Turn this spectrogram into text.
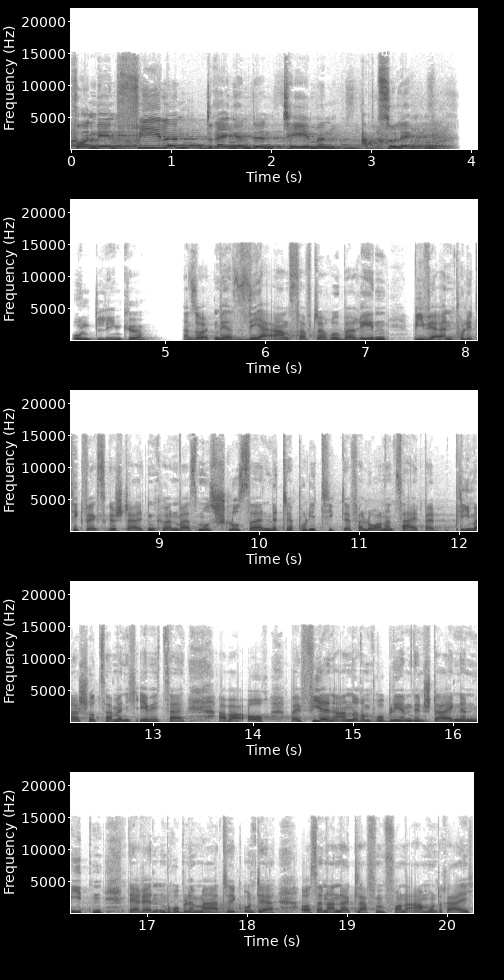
von den vielen drängenden Themen abzulenken. Und Linke dann sollten wir sehr ernsthaft darüber reden, wie wir einen Politikwechsel gestalten können, weil es muss Schluss sein mit der Politik der verlorenen Zeit. Beim Klimaschutz haben wir nicht ewig Zeit, aber auch bei vielen anderen Problemen, den steigenden Mieten, der Rentenproblematik und der Auseinanderklaffen von Arm und Reich.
